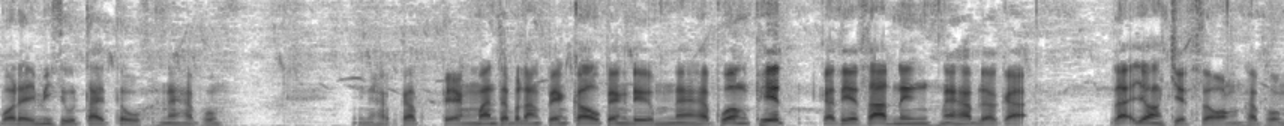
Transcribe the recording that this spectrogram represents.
บ่ได้มีสูตรตายตัวนะครับ ผมนี่นะครับกับแปลงมั่นสับปะหลังแปลงเก่าแปลงเดิมนะครับพวงเพชรเกษตรศาสตร์หนึ่งนะครับ แล้วก็ละย่องเจ็ดสองครับผม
